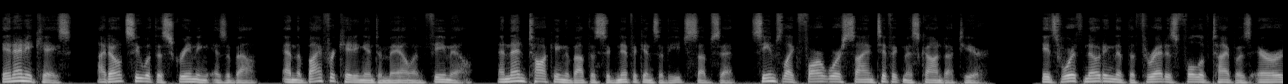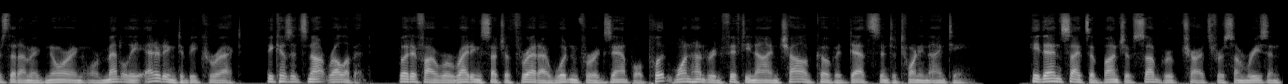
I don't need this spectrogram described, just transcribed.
In any case, I don't see what the screaming is about, and the bifurcating into male and female, and then talking about the significance of each subset, seems like far worse scientific misconduct here. It's worth noting that the thread is full of typos errors that I'm ignoring or mentally editing to be correct, because it's not relevant. But if I were writing such a thread, I wouldn't, for example, put 159 child COVID deaths into 2019. He then cites a bunch of subgroup charts for some reason,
